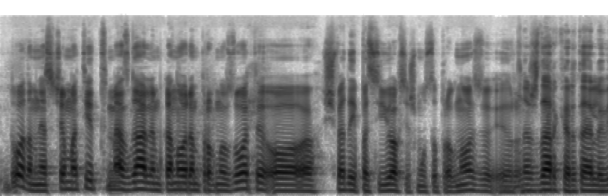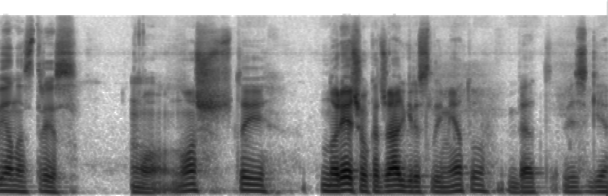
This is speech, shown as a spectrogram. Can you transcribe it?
duodam, nes čia matyt mes galim, ką norim prognozuoti, o švedai pasijuoks iš mūsų prognozių ir... Aš dar kartelį 1-3. O, nu, aš tai norėčiau, kad Žalgiris laimėtų, bet visgi,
